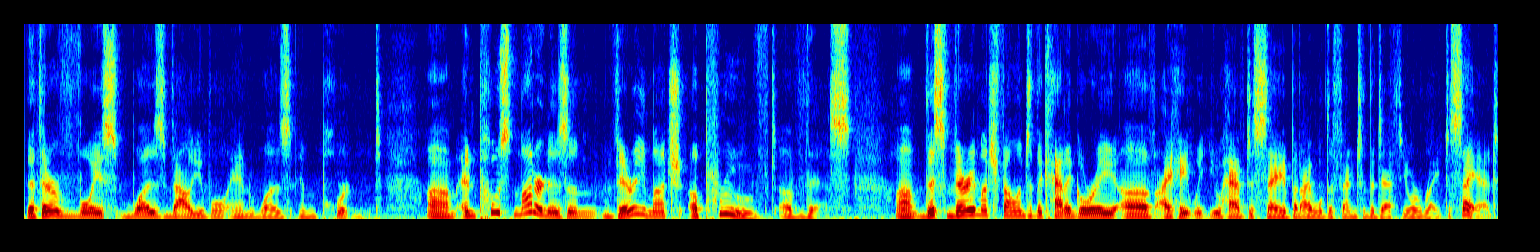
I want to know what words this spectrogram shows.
that their voice was valuable and was important. Um, and postmodernism very much approved of this. Um, this very much fell into the category of I hate what you have to say, but I will defend to the death your right to say it.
